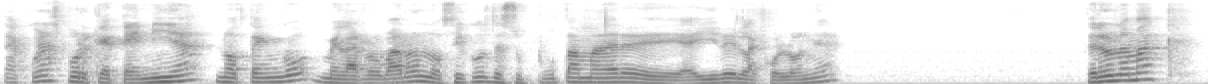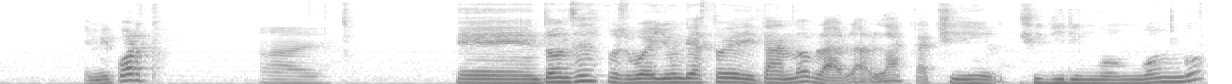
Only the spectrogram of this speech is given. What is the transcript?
te acuerdas porque tenía, no tengo, me la robaron los hijos de su puta madre de ahí de la colonia? Tenía una Mac en mi cuarto. Ay. Eh, entonces, pues, güey, yo un día estoy editando, bla, bla, bla, cachidiringongongo.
